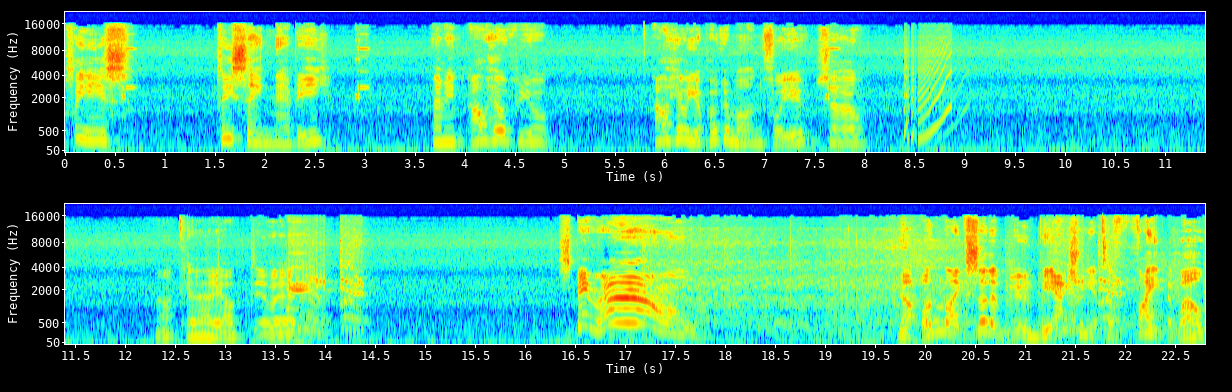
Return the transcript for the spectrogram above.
Please. Please say Nebby. I mean, I'll help your... I'll heal your Pokemon for you, so... Okay, I'll do it. Spearow! Now, unlike Sun and Moon, we actually get to fight, well,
